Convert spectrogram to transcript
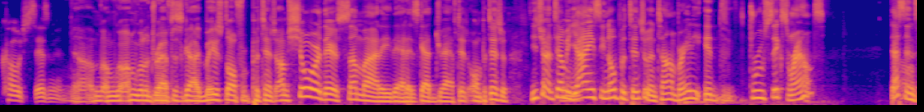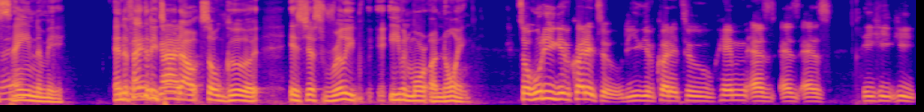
Coach Sisman. Yeah, I'm, I'm, I'm going to draft this guy based off of potential. I'm sure there's somebody that has got drafted on potential. You trying to tell Mm-hmm. me y'all ain't see no potential in Tom Brady in, through six rounds? That's Oh, man. insane to me. And the fact man, that he turned guy- out so good is just really even more annoying. So who do you give credit to? Do you give credit to him as as as he he he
